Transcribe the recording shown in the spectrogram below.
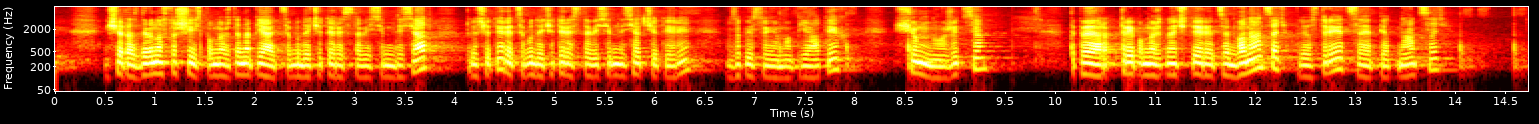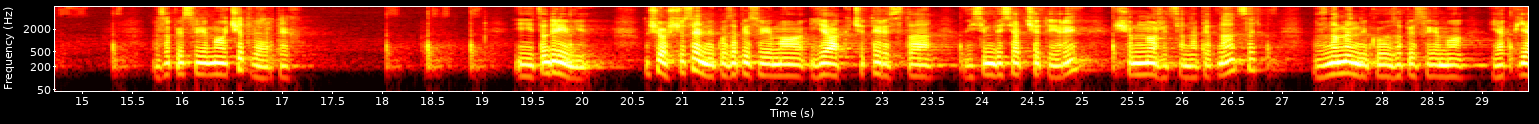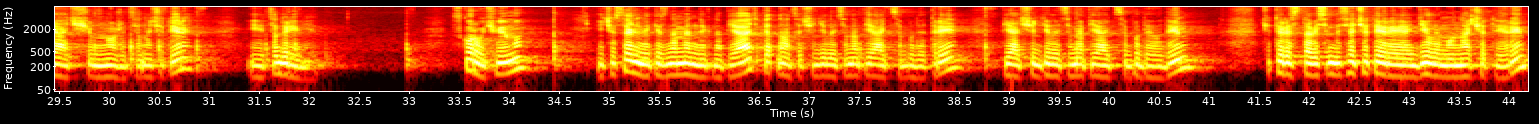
І ще раз, 96 помножити на 5 це буде 480. Плюс 4 це буде 484. Записуємо п'ятих, що множиться. Тепер 3 помножити на 4 це 12, плюс 3 це 15. Записуємо четвертих. І це дорівнює. Ну що ж, чисельнику записуємо як 484, що множиться на 15. Знаменнику записуємо як 5, що множиться на 4. І це дорівнює. Скорочуємо. І чисельник і знаменник на 5. 15, що ділиться на 5, це буде 3. 5, що ділиться на 5, це буде 1. 484 ділимо на 4.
